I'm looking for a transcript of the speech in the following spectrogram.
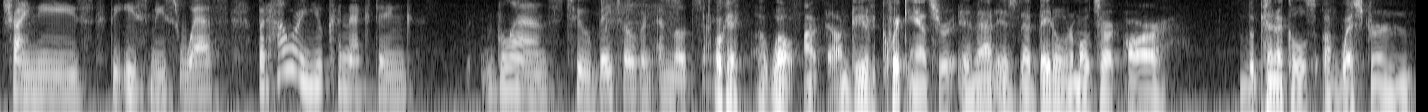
Chinese, the East meets West. But how are you connecting Glantz to Beethoven and Mozart? Okay, uh, well, I, I'm going to give a quick answer, and that is that Beethoven and Mozart are the pinnacles of Western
